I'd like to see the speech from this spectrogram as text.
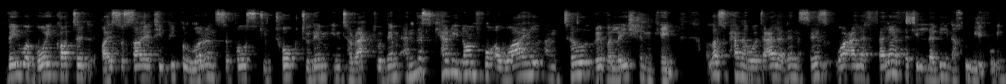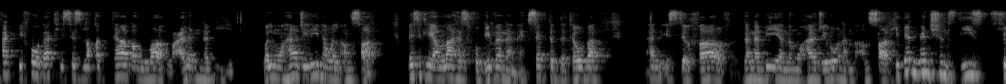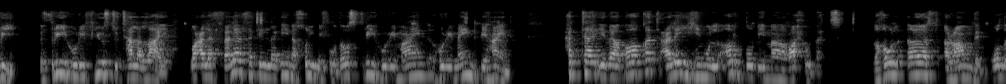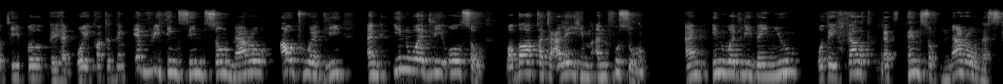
They were boycotted by society. People weren't supposed to talk to them, interact with them. And this carried on for a while until revelation came. Allah subhanahu wa ta'ala then says, وَعَلَى الثَّلَاثَةِ الَّذِينَ خُلِّفُوا In fact, before that, He says, لَقَدْ تَابَ اللَّهُ عَلَى النَّبِيِّ وَالْمُهَاجِرِينَ وَالْأَنصَارِ Basically, Allah has forgiven and accepted the tawbah and istighfar of the Nabi and the Muhajirun and the Ansar. He then mentions these three, the three who refused to tell a lie. وَعَلَى الثَّلَاثَةِ الَّذِينَ خُلِّفُوا Those three who remained, who remained behind. حَتَّى إِذَا ضَاقَتْ عَلَيْهِمُ الْأَرْضُ بِمَا رَحُبَتْ The whole earth around them, all the people, they had boycotted them. Everything seemed so narrow outwardly and inwardly also. وَضَاقَتْ عَلَيْهِمْ أَنفُسُهُمْ And inwardly they knew or they felt that sense of narrowness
